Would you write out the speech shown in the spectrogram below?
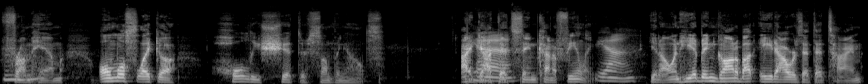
from mm-hmm. him, almost like a "Holy shit, there's something else." I got that same kind of feeling yeah you know, and he had been gone about eight hours at that time.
